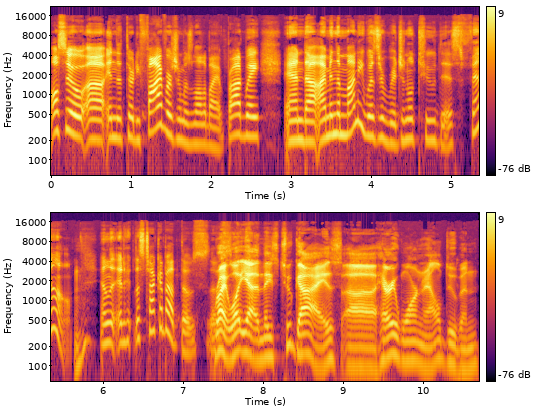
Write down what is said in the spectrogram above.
Also, uh, in the 35 version was Lullaby of Broadway, and uh, I'm in the Money was original to this film. And, let- let's talk about those. those Mm-hmm. Right. Well, yeah, and these two guys, uh, Harry Warren and Al Dubin,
